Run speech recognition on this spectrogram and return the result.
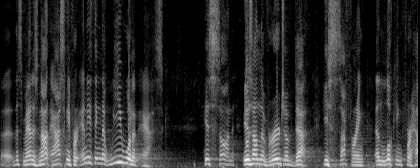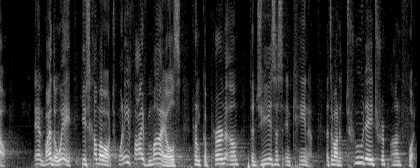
Uh, this man is not asking for anything that we wouldn't ask. His son is on the verge of death. He's suffering and looking for help. And by the way, he's come about 25 miles from Capernaum to Jesus in Cana. That's about a two day trip on foot.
